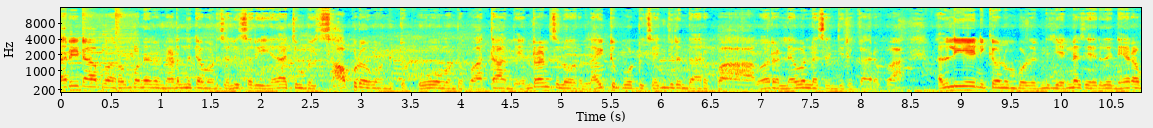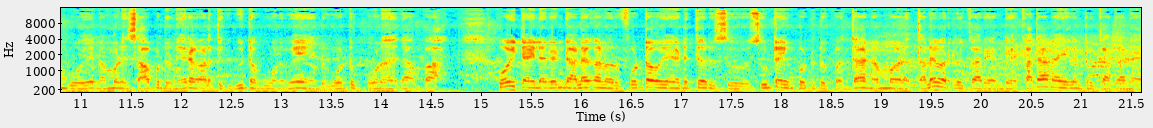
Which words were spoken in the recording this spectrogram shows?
சரிடாப்பா ரொம்ப நேரம் நடந்துட்டோம்னு சொல்லி சரி ஏதாச்சும் போய் சாப்பிடுவோம்னுட்டு போவோம்னு பார்த்தா அந்த என்ட்ரன்ஸில் ஒரு லைட்டு போட்டு செஞ்சுருந்தாருப்பா. வேறு லெவலில் செஞ்சுருக்காருப்பா. அதுலேயே நிற்கணும் போல இருந்துச்சு என்ன செய்கிறது நேரம் போகுது. நம்மளும் சாப்பிட்டு நேர காலத்துக்கு வீட்டை போகணுமே என்று போட்டு போனதுதான்ப்பா போய் டைல ரெண்டு அழகான ஒரு ஃபோட்டோவையும் எடுத்து ஒரு சு சூட்டையும் போட்டுட்டு பார்த்தா நம்ம தலைவர் இருக்கார் என்ற கதாநாயகன் இருக்கார் தானே.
